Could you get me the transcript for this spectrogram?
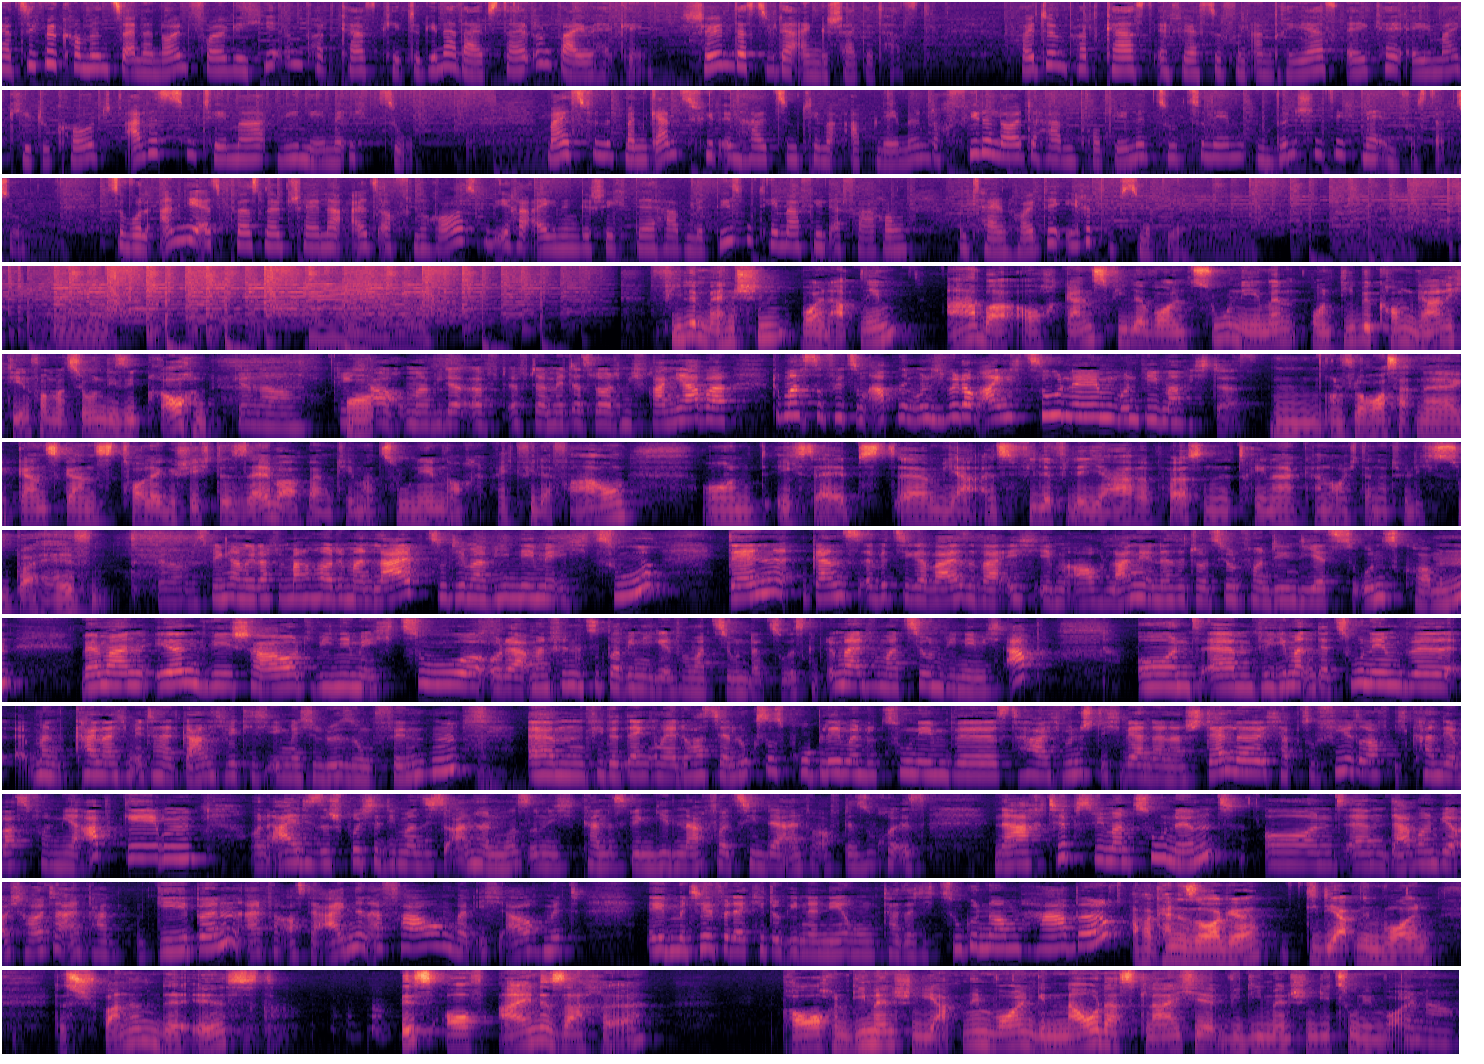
Herzlich willkommen zu einer neuen Folge hier im Podcast Ketogener Lifestyle und Biohacking. Schön, dass du wieder eingeschaltet hast. Heute im Podcast erfährst du von Andreas aka My Keto Coach alles zum Thema Wie nehme ich zu. Meist findet man ganz viel Inhalt zum Thema Abnehmen, doch viele Leute haben Probleme zuzunehmen und wünschen sich mehr Infos dazu. Sowohl Andi als Personal Trainer als auch Florence mit ihrer eigenen Geschichte haben mit diesem Thema viel Erfahrung und teilen heute ihre Tipps mit dir. Viele Menschen wollen abnehmen, aber auch ganz viele wollen zunehmen und die bekommen gar nicht die Informationen, die sie brauchen. Genau, kriege ich auch immer wieder öf öfter mit, dass Leute mich fragen, ja, aber du machst so viel zum Abnehmen und ich will doch eigentlich zunehmen und wie mache ich das? Mm, und Florence hat eine ganz, ganz tolle Geschichte selber beim Thema Zunehmen, auch recht viel Erfahrung. Und ich selbst, ähm, ja, als viele, viele Jahre Personal Trainer kann euch da natürlich super helfen. Genau, deswegen haben wir gedacht, wir machen heute mal ein Live zum Thema, wie nehme ich zu? Denn ganz witzigerweise war ich eben auch lange in der Situation von denen, die jetzt zu uns kommen. Wenn man irgendwie schaut, wie nehme ich zu oder man findet super wenige Informationen dazu. Es gibt immer Informationen, wie nehme ich ab und ähm, für jemanden, der zunehmen will, man kann eigentlich im Internet gar nicht wirklich irgendwelche Lösungen finden. Ähm, viele denken immer, du hast ja Luxusproblem, wenn du zunehmen willst. Ha, ich wünschte, ich wäre an deiner Stelle, ich habe zu viel drauf, ich kann dir was von mir abgeben. Und all diese Sprüche, die man sich so anhören muss. Und ich kann deswegen jeden nachvollziehen, der einfach auf der Suche ist nach Tipps, wie man zunimmt. Und ähm, da wollen wir euch heute ein paar geben, einfach aus der eigenen Erfahrung, weil ich auch mit eben mit Hilfe der ketogenen Ernährung tatsächlich zugenommen habe. Aber keine Sorge, die, die abnehmen wollen. Das Spannende ist, bis auf eine Sache brauchen die Menschen, die abnehmen wollen, genau das Gleiche wie die Menschen, die zunehmen wollen. Genau.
